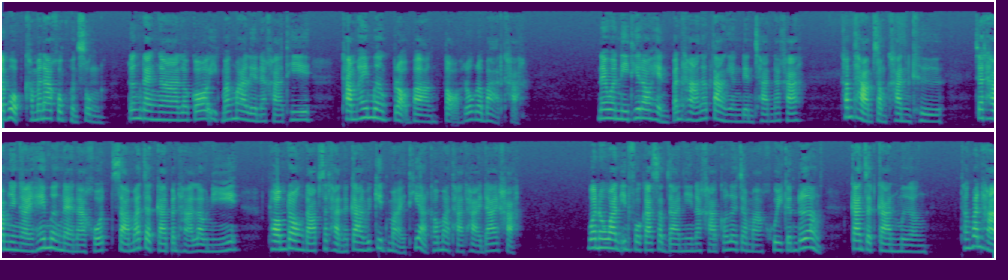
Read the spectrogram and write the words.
ระบบคมนาคมขนส่ง เรื่องแรงงานแล้วก็อีกมากมายเลยนะคะ ที่ทำให้เมืองเปราะบางต่อโรคระบาดค่ะ ในวันนี้ที่เราเห็นปัญหาต่างๆ อย่างเด่นชัดนะคะคำถามสำคัญคือ จะทำยังไงให้เมืองในอนาคต สามารถจัดการปัญหาเหล่านี้ พร้อมรองรับสถานการณ์วิกฤตใหม่ที่อาจเข้ามาท้าทายได้ค่ะวันวันอินโฟกัสสัปดาห์นี้นะคะ ก็เลยจะมาคุยกันเรื่อง การจัดการเมือง ทั้งปัญหา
